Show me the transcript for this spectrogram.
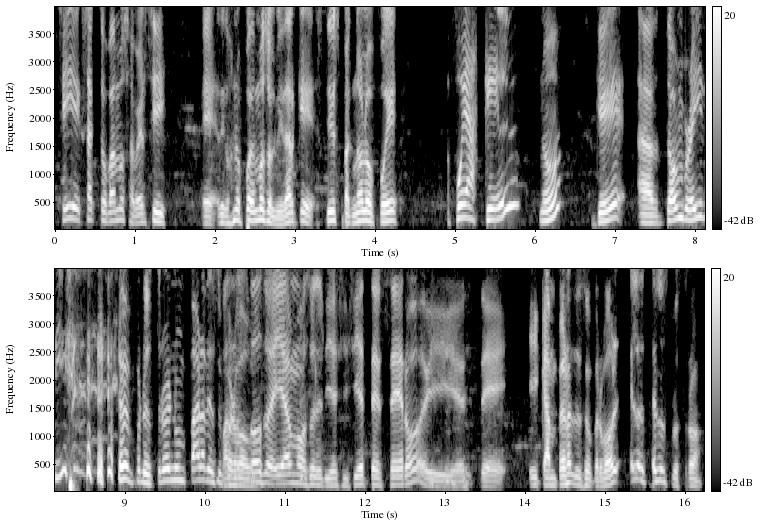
Sí, exacto, vamos a ver si, eh, digo, no podemos olvidar que Steve Spagnolo fue, fue aquel, ¿no? que a Tom Brady frustró en un par de Super Bowls. Todos veíamos el 17-0 y este y campeones de Super Bowl, él, los frustró.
